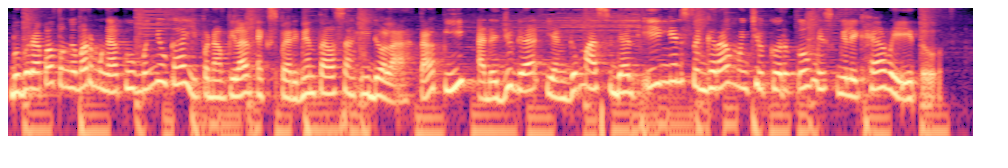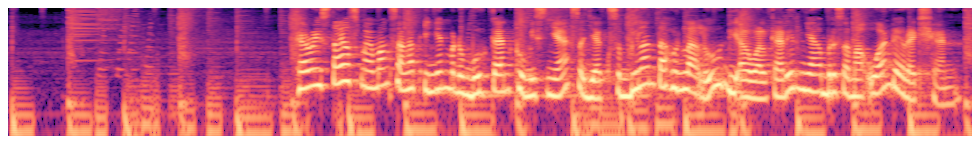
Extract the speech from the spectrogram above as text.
Beberapa penggemar mengaku menyukai penampilan eksperimental sang idola, tapi ada juga yang gemas dan ingin segera mencukur kumis milik Harry itu. Harry Styles memang sangat ingin menumbuhkan kumisnya sejak 9 tahun lalu di awal karirnya bersama One Direction.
